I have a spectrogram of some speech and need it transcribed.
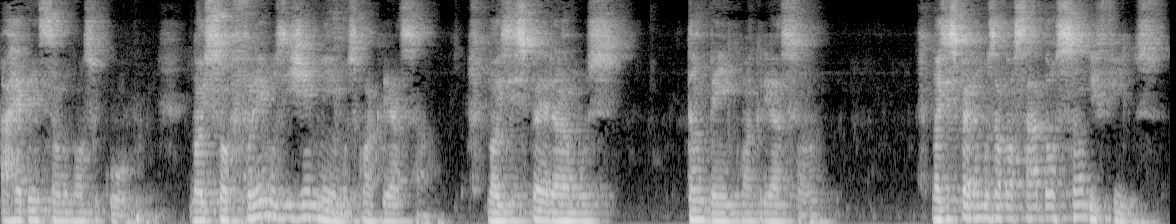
a redenção do nosso corpo. Nós sofremos e gememos com a criação. Nós esperamos também com a criação nós esperamos a nossa adoção de filhos.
